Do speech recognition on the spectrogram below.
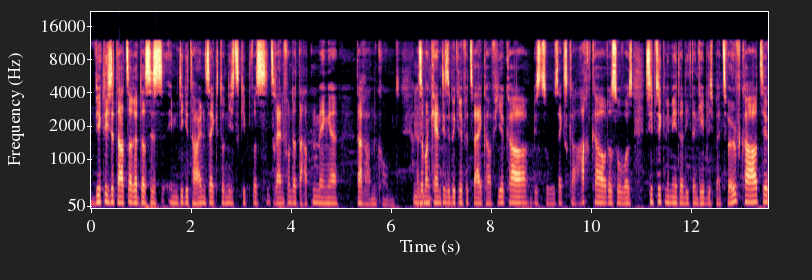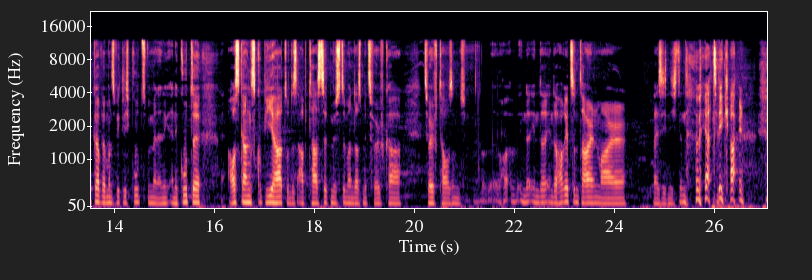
wirkliche Tatsache, dass es im digitalen Sektor nichts gibt, was rein von der Datenmenge daran kommt. Mhm. Also man kennt diese Begriffe 2K, 4K bis zu 6K, 8K oder sowas. 70 mm liegt angeblich bei 12K circa, wenn man es wirklich gut, wenn man eine, eine gute Ausgangskopie hat und das abtastet, müsste man das mit 12K, 12.000 in der, in, der, in der horizontalen mal, weiß ich nicht, in der vertikalen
